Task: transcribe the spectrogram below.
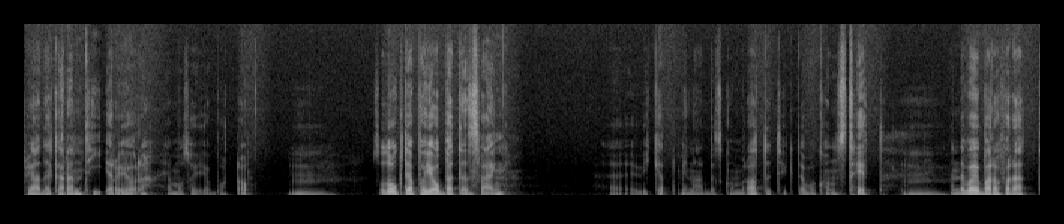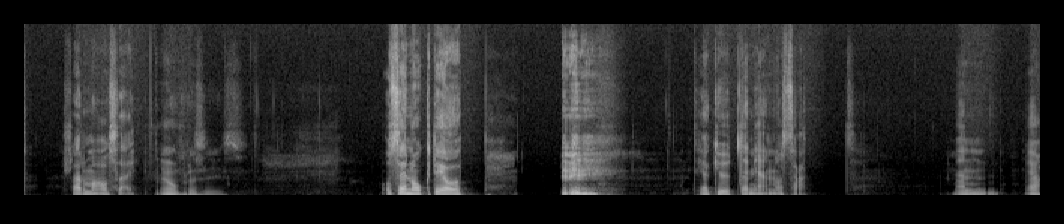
Jag hade garantier att göra. Jag måste göra bort dem. Mm. Så då åkte jag på jobbet en sväng. Eh, vilket mina arbetskamrater tyckte var konstigt. Mm. Men det var ju bara för att skärma av sig. Ja, precis. Och sen åkte jag upp till akuten igen och satt. Men ja,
